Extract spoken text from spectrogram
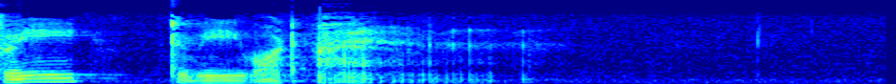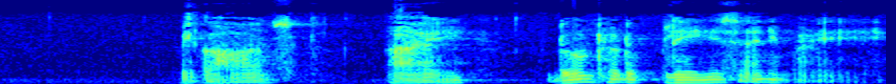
Free to be what I am. Because I don't have to please anybody.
